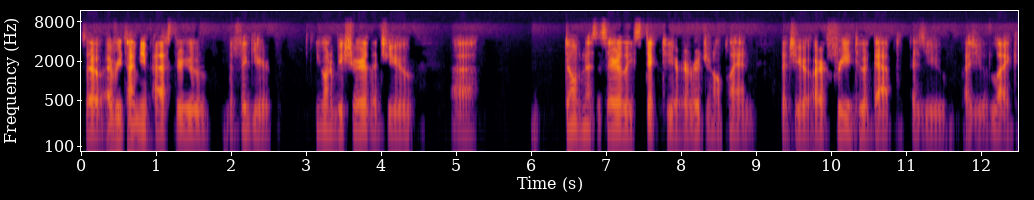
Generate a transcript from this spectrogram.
So every time you pass through the figure, you want to be sure that you uh, don't necessarily stick to your original plan, that you are free to adapt as you as you would like.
